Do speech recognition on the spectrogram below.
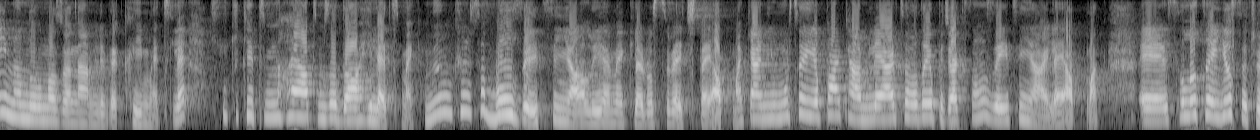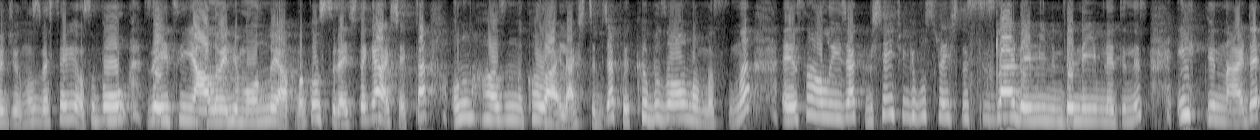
inanılmaz önemli ve kıymetli. Su tüketimini hayatımıza dahil etmek. Mümkünse bol zeytinyağlı yemekler o süreçte yapmak. Yani yumurtayı yaparken bile eğer tavada yapacaksanız zeytinyağıyla yapmak. Ee, salata yiyorsa çocuğunuz ve seviyorsa bol zeytinyağlı ve limonlu yapmak o süreçte gerçekten onun hazını kolaylaştıracak ve kıbız olmamasını e, sağlayacak bir şey. Çünkü bu süreçte sizler de eminim deneyimlediniz. İlk günlerde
